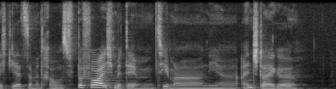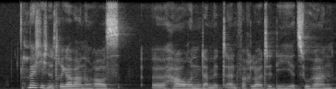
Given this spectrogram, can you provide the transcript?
Ich gehe jetzt damit raus. Bevor ich mit dem Thema näher einsteige, möchte ich eine Triggerwarnung raushauen, äh, damit einfach Leute, die hier zuhören,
